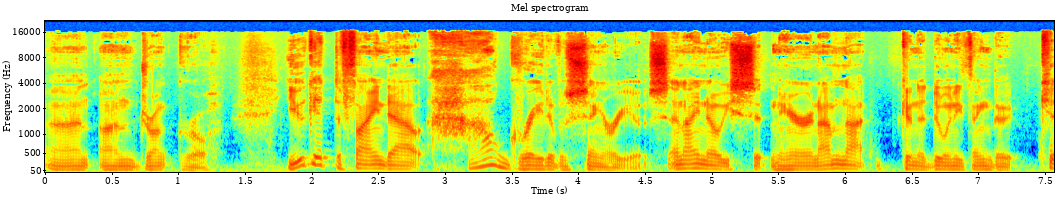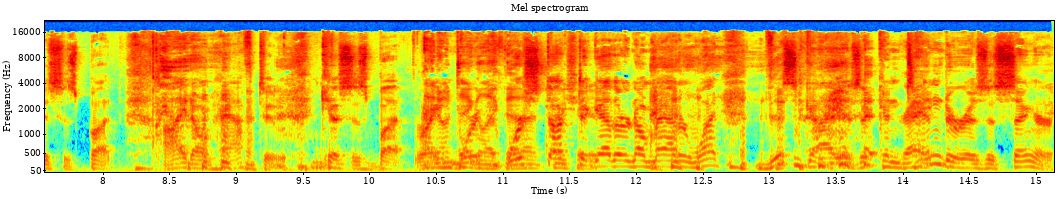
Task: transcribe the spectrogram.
on, on Drunk Girl, you get to find out how great of a singer he is. And I know he's sitting here, and I'm not going to do anything to kiss his butt. I don't have to kiss his butt, right? don't take it we're like we're stuck appreciate it. together no matter what. this guy is a contender as a singer.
